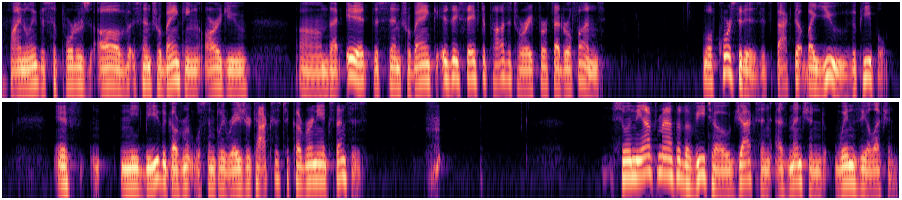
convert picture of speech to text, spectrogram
Finally, the supporters of central banking argue um, that it, the central bank, is a safe depository for federal funds. Well, of course it is. It's backed up by you, the people. If need be, the government will simply raise your taxes to cover any expenses. So, in the aftermath of the veto, Jackson, as mentioned, wins the election.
